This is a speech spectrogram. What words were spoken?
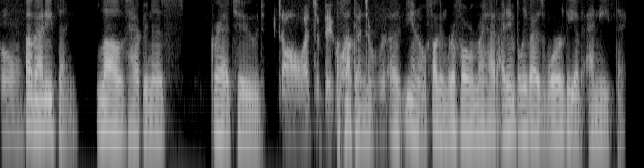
Oh, of anything. Love, happiness, gratitude, oh, that's a big a one. A fucking, uh, you know, fucking roof over my head. I didn't believe I was worthy of anything.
